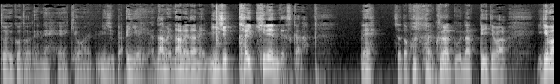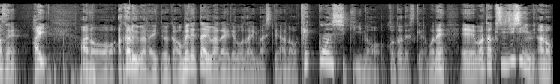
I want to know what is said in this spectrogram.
ということでね、えー、今日は20回、いやいや、ダメダメダメ、20回記念ですから。ね。ちょっとこんな暗くなっていてはいけません。はい。あの、明るい話題というか、おめでたい話題でございまして、あの、結婚式のことですけどもね、えー、私自身、あの、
